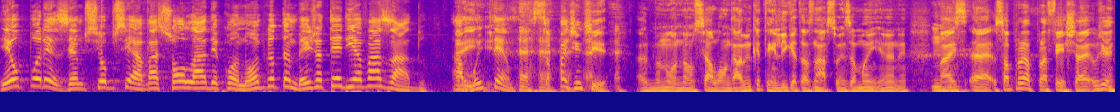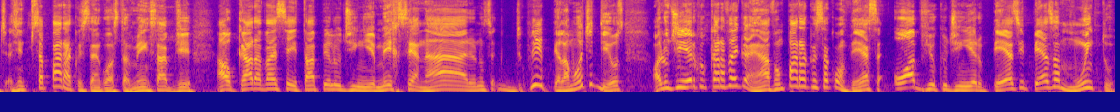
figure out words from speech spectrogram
Eu, por exemplo, se observar só o lado econômico, eu também já teria vazado. Há muito tempo. Só pra gente ah, não, não, se alongar, porque tem Liga das Nações amanhã, né? Uhum. Mas é, só pra, pra fechar, gente, a gente precisa parar com esse negócio também, sabe? De, ah, o cara vai aceitar pelo dinheiro, mercenário, não sei. Pelo amor de Deus, olha o dinheiro que o cara vai ganhar, vamos parar com essa conversa. Óbvio que o dinheiro pesa e pesa muito.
